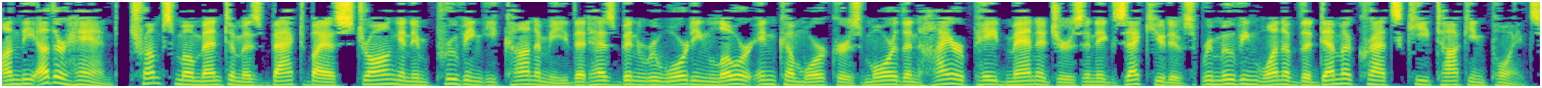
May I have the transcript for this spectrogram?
On the other hand, Trump's momentum is backed by a strong and improving economy that has been rewarding lower-income workers more than higher-paid managers and executives removing one of the Democrats' key talking points.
